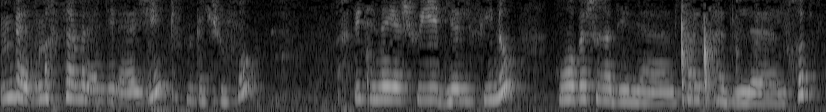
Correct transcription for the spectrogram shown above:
من بعد ما اختمر عندي العجين كيف ما كتشوفوا خديت هنايا شوية ديال الفينو. هو باش غادي نقرص هاد الخبز.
